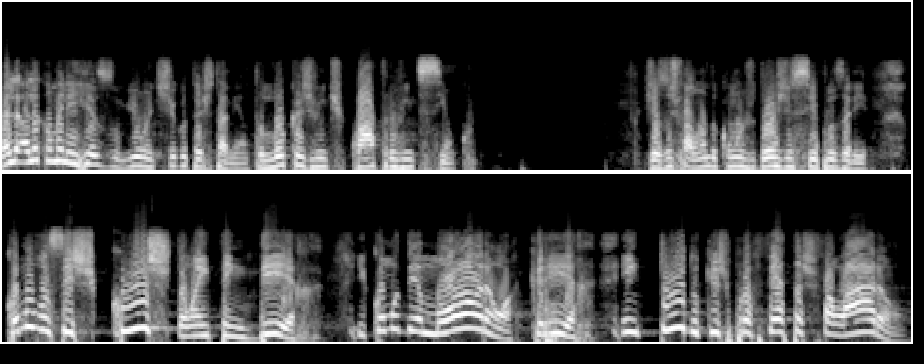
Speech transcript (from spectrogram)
Olha, olha como ele resumiu o Antigo Testamento. Lucas 24, 25. Jesus falando com os dois discípulos ali. Como vocês custam a entender e como demoram a crer em tudo que os profetas falaram.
